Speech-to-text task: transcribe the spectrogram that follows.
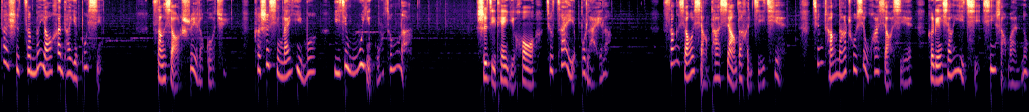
但是怎么摇撼他也不醒。桑小睡了过去，可是醒来一摸，已经无影无踪了。十几天以后，就再也不来了。桑小想他想得很急切，经常拿出绣花小鞋和莲香一起欣赏玩弄。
